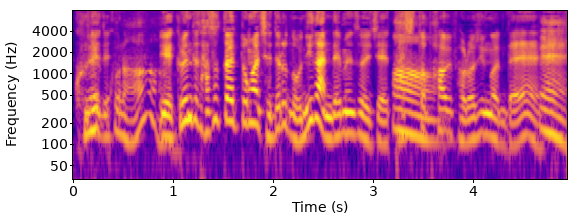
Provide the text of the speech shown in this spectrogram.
그랬구나. 예, 그런데 다섯 달 동안 제대로 논의가 안 되면서 이제 다시 어. 또 파업이 벌어진 건데 예.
